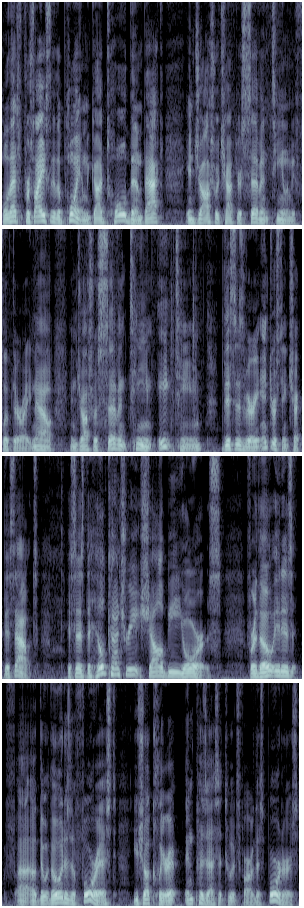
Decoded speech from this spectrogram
Well, that's precisely the point. I mean, God told them back in Joshua chapter 17. Let me flip there right now. In Joshua 17, 18, this is very interesting. Check this out. It says, The hill country shall be yours. For though it is uh, though it is a forest, you shall clear it and possess it to its farthest borders.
